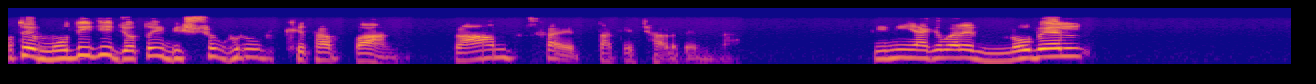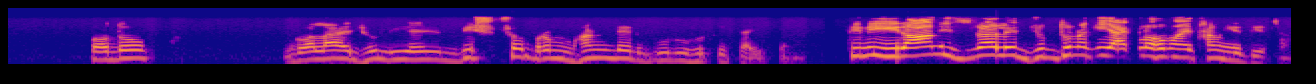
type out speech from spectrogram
অতএব মোদীজি যতই বিশ্বগুরুর খেতাব পান, ট্রাম্প সাহেব তাকে ছাড়বেন না। তিনি একেবারে নোবেল পদক গলায় ঝুলিয়ে বিশ্ব ব্রহ্মাণ্ডের গুরু হতে চাইছেন। তিনি ইরান, ইসরায়েলের যুদ্ধ নাকি এক লহমায় থামিয়ে দিয়েছেন।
